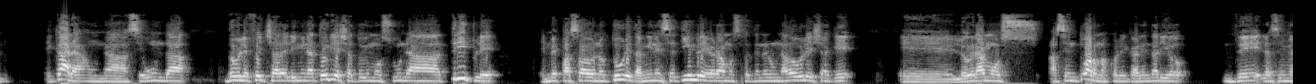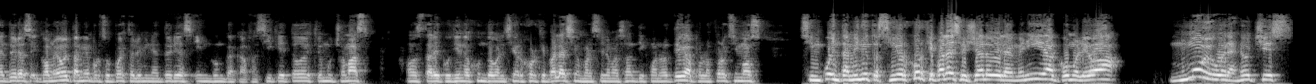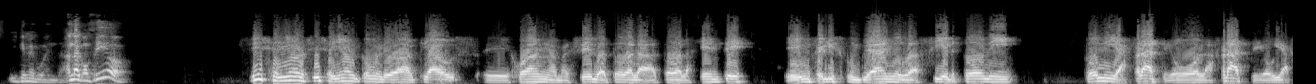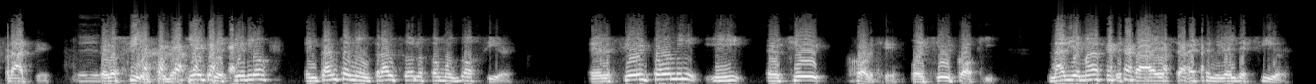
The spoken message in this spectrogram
cara una segunda doble fecha de eliminatoria, ya tuvimos una triple el mes pasado en octubre, también en septiembre, y ahora vamos a tener una doble, ya que eh, logramos acentuarnos con el calendario de las eliminatorias en Conmebol, también por supuesto eliminatorias en CONCACAF. Así que todo esto y mucho más vamos a estar discutiendo junto con el señor Jorge Palacios, Marcelo Mazanti y Juan Ortega por los próximos 50 minutos. Señor Jorge Palacios, ya lo doy la bienvenida, ¿cómo le va? Muy buenas noches y qué me cuenta. ¿Anda con frío? Sí, señor, sí, señor. ¿Cómo le va a Klaus, eh, Juan, a Marcelo, a toda la, a toda la gente? Eh, un feliz cumpleaños a Sir Tony, Tony Afrate, o Lafrate, o Yafrate. Eh, Pero sí, porque que decirlo, en cancha neutral solo somos dos Sir. El Sir Tony y el Sir Jorge, o el Sir Coqui. Nadie más está a ese, a ese nivel de Sir.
